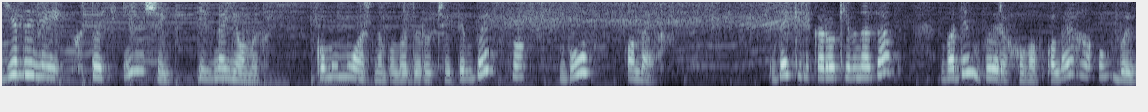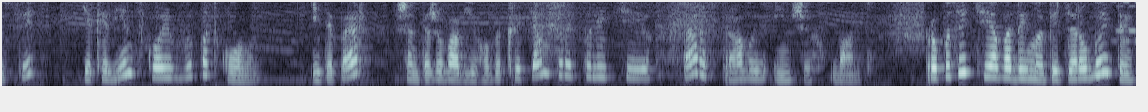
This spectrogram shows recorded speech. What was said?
Єдиний хтось інший із знайомих, кому можна було доручити вбивство, був Олег. Декілька років назад Вадим вирахував Олега у вбивстві, яке він скоїв випадково, і тепер шантажував його викриттям перед поліцією та розправою інших банд. Пропозиція Вадима підзаробити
